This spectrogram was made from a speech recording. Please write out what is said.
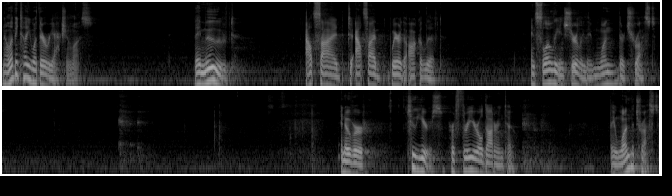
Now, let me tell you what their reaction was. They moved outside to outside where the Auca lived. And slowly and surely, they won their trust. And over two years, her three year old daughter in tow, they won the trust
